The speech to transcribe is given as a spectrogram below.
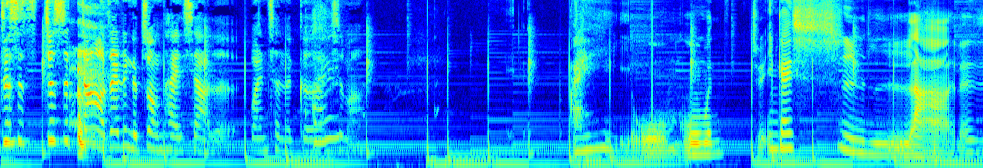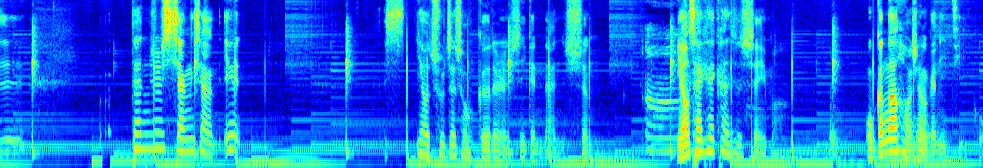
就是就是刚好在那个状态下的完成的歌哎是吗？哎，我我们就应该是啦，但是但就想想，因为要出这首歌的人是一个男生，嗯，你要猜猜看是谁吗？我刚刚好像有跟你提过，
